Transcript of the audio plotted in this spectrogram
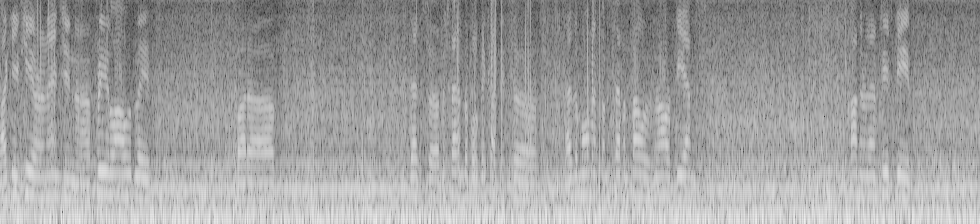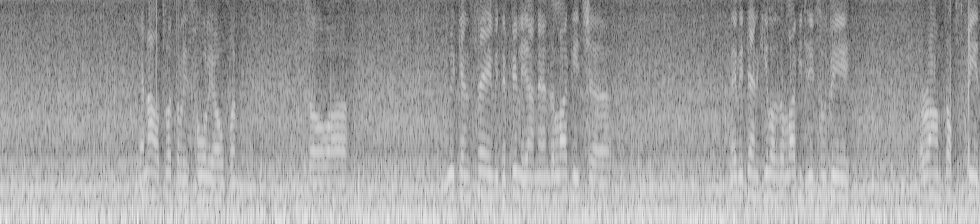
I can hear an engine uh, pretty loudly but uh, that's uh, understandable because it's uh, at the moment on 7000 RPMs 150 and now throttle is fully open. So uh, we can say with the pillion and the luggage maybe 10 kilos of luggage it will be around top speed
